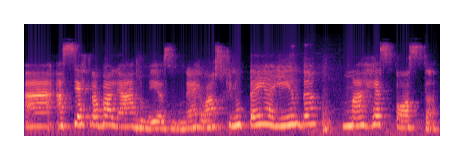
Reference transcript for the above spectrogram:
a, a, ser trabalhado mesmo, né? Eu acho que não tem ainda uma resposta,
